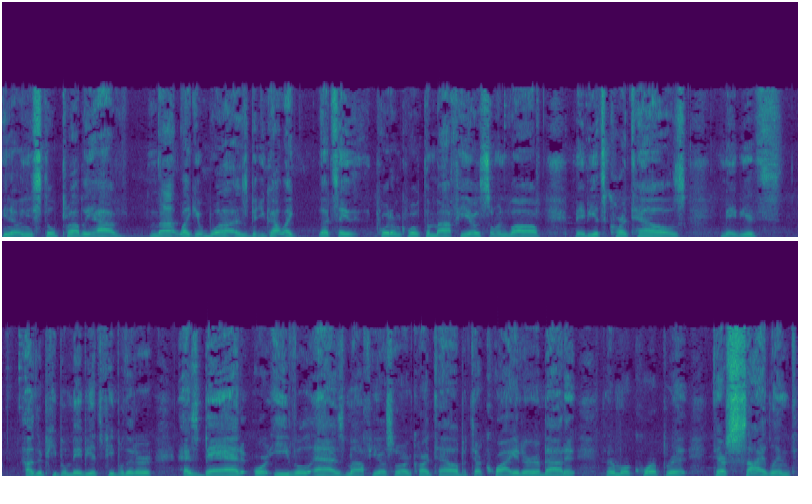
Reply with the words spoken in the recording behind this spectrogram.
you know, and you still probably have not like it was, but you got like let's say quote unquote the mafioso involved. Maybe it's cartels. Maybe it's other people. Maybe it's people that are as bad or evil as mafioso or cartel, but they're quieter about it. They're more corporate. They're silent.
